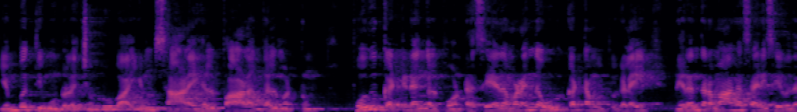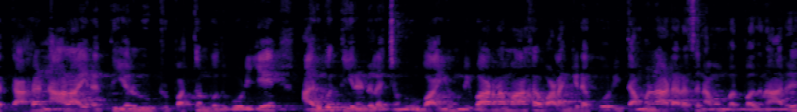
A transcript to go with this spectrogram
எண்பத்தி மூன்று லட்சம் ரூபாயும் சாலைகள் பாலங்கள் மற்றும் பொது கட்டிடங்கள் போன்ற சேதமடைந்த உள்கட்டமைப்புகளை நிரந்தரமாக சரி செய்வதற்காக நாலாயிரத்து எழுநூற்று பத்தொன்பது கோடியே அறுபத்தி இரண்டு லட்சம் ரூபாயும் நிவாரணமாக வழங்கிடக் கோரி தமிழ்நாடு அரசு நவம்பர் பதினாறு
